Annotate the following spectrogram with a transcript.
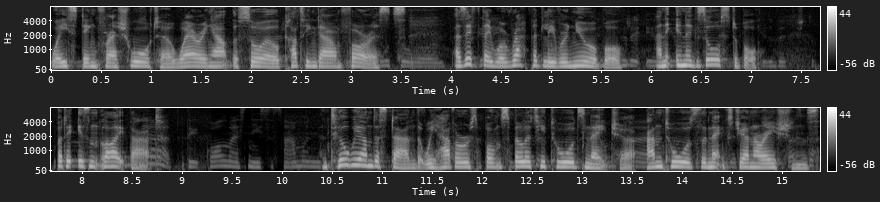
wasting fresh water, wearing out the soil, cutting down forests, as if they were rapidly renewable and inexhaustible. But it isn't like that. Until we understand that we have a responsibility towards nature and towards the next generations,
